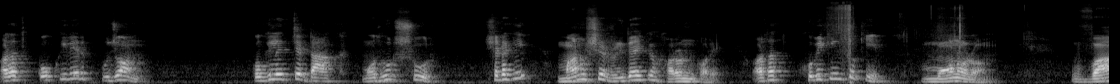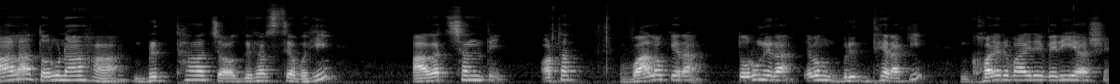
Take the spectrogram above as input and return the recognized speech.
অর্থাৎ কোকিলের পূজন কোকিলের যে ডাক, মধুর সুর, সেটা কি মানুষের হৃদয়কে হরণ করে। অর্থাৎ খুবই কিন্তু কি? মনোরম। বালা তরুণাহা বৃদ্ধা চ গৃহস্য বহি আগচ্ছন্তি। অর্থাৎ বালকেরা, তরুণেরা এবং বৃদ্ধেরা কি ঘরের বাইরে বেরিয়ে আসে।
